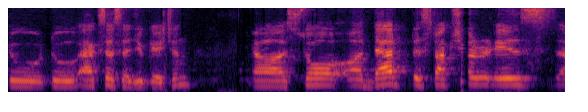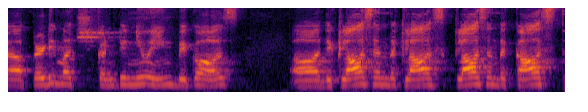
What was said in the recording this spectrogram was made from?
to, to access education. Uh, so uh, that structure is uh, pretty much continuing because the class and the class, class and the caste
